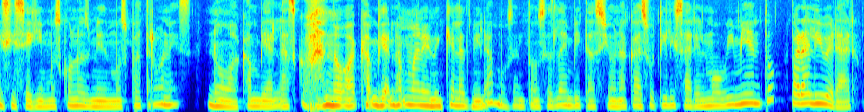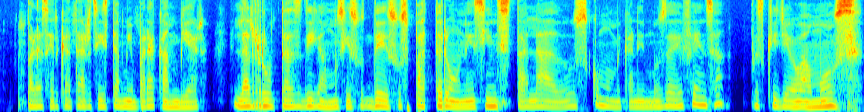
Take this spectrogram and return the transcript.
Y si seguimos con los mismos patrones, no va a cambiar las cosas, no va a cambiar la manera en que las miramos. Entonces la invitación acá es utilizar el movimiento para liberar, para hacer catarsis, también para cambiar las rutas, digamos, de esos patrones instalados como mecanismos de defensa, pues que llevamos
